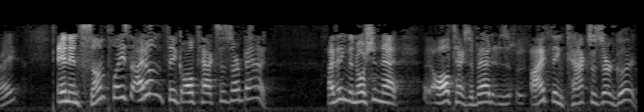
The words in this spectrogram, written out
right? And in some places, I don't think all taxes are bad. I think the notion that all taxes are bad is, I think taxes are good.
